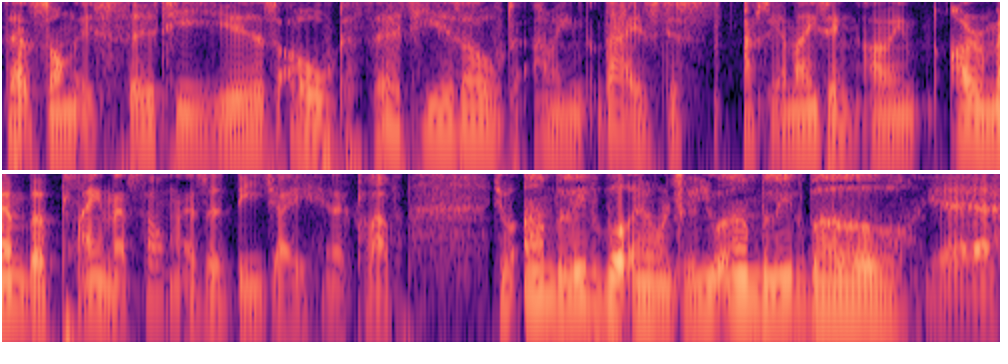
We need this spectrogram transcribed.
That song is 30 years old. 30 years old. I mean, that is just absolutely amazing. I mean, I remember playing that song as a DJ in a club. You're unbelievable. Everyone's going, You're unbelievable. Yeah.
